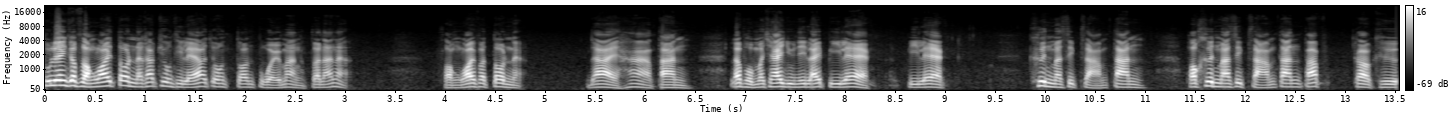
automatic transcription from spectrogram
ทุเรียนกับ 200 ต้นนะครับ ช่วงที่แล้วช่วงตอนป่วยมั่งตอนนั้นอะ200พต้นน่ะได้ 5 ตัน แล้วผมมาใช้ยูนิไลท์ปีแรก ปีแรกขึ้นมา 13 ตัน พอขึ้นมา 13 ตันปั๊บก็คือ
